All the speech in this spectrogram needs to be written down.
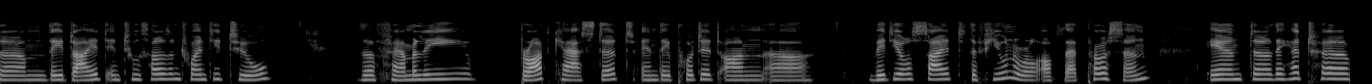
um, they died in 2022. The family broadcasted and they put it on a video site, the funeral of that person, and uh, they had uh,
